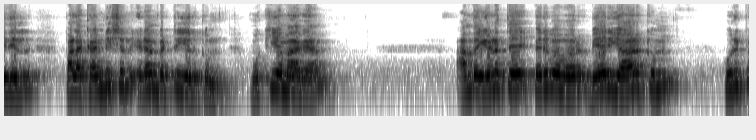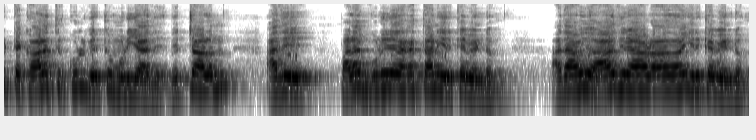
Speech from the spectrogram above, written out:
இதில் பல கண்டிஷன் இடம்பெற்று இருக்கும். முக்கியமாக அந்த இடத்தை பெறுபவர் வேறு யாருக்கும் குறிப்பிட்ட காலத்திற்குள் விற்க முடியாது. விற்றாலும் அது பழங்குடியினராகத்தான் இருக்க வேண்டும். அதாவது ஆதிராவிடாக தான் இருக்க வேண்டும்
